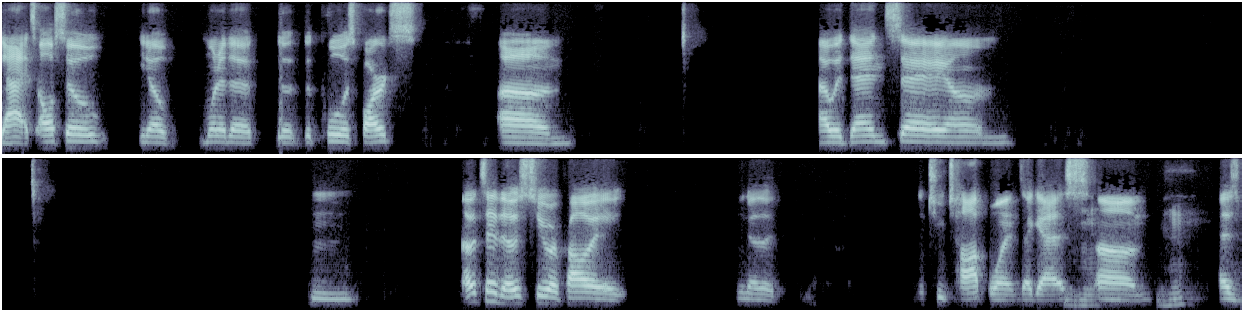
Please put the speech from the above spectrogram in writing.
that's also you know one of the the, the coolest parts. Um, I would then say um, Hmm. I would say those two are probably, you know, the the two top ones, I guess. Mm-hmm. Um, mm-hmm. As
